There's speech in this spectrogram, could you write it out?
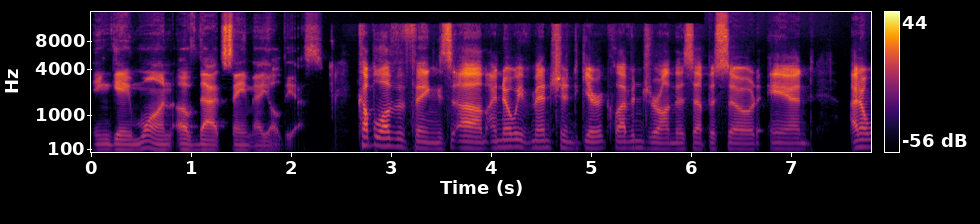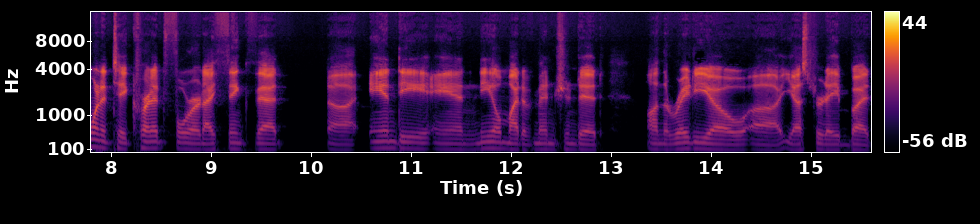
in game one of that same ALDS. A couple other things. Um, I know we've mentioned Garrett Cleavinger on this episode, and – I don't want to take credit for it. I think that uh, Andy and Neil might have mentioned it on the radio uh, yesterday, but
